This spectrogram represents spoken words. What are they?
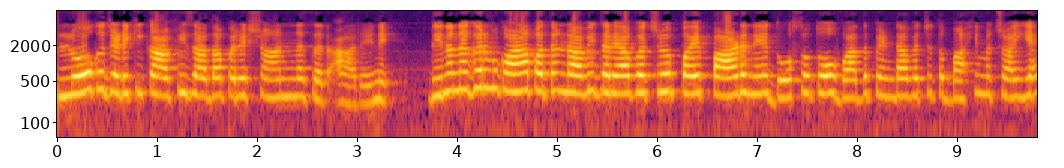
ਲੋਕ ਜਿਹੜੇ ਕਿ ਕਾਫੀ ਜ਼ਿਆਦਾ ਪਰੇਸ਼ਾਨ ਨਜ਼ਰ ਆ ਰਹੇ ਨੇ। ਦੀਨਾਨਗਰ ਮੁਕਾਣਾ ਪਤਨ ਰਾਵੀ ਦਰਿਆ ਵਿੱਚ ਪਏ ਪਾੜ ਨੇ 200 ਤੋਂ ਵੱਧ ਪਿੰਡਾਂ ਵਿੱਚ ਤਬਾਹੀ ਮਚਾਈ ਹੈ।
